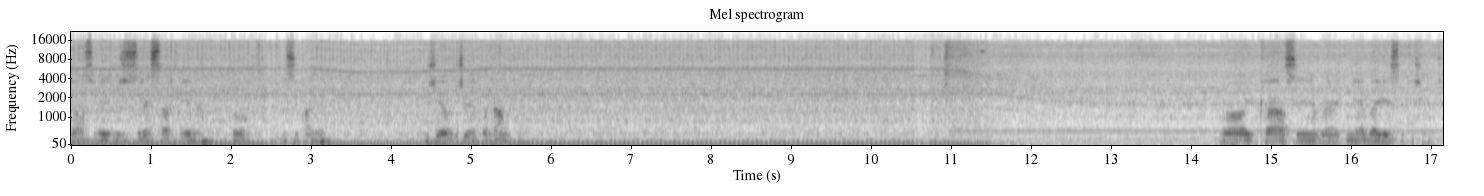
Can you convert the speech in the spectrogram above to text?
To sobie już zrestartujemy po wysypaniu i się wrócimy po tamtym. Oj, kasy nie będzie, nie będzie 100 tysięcy.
